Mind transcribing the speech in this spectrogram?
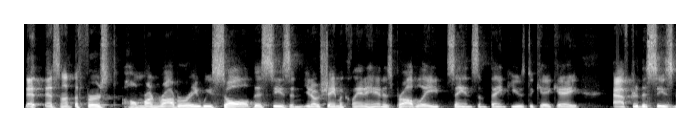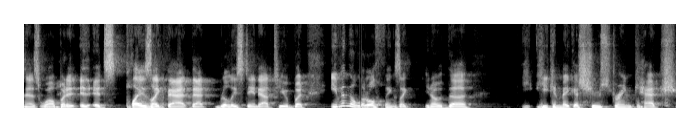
that that's not the first home run robbery we saw this season. You know, Shane McClanahan is probably saying some thank yous to KK after the season as well. But it, it, it's plays like that that really stand out to you. But even the little things like you know the he can make a shoestring catch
